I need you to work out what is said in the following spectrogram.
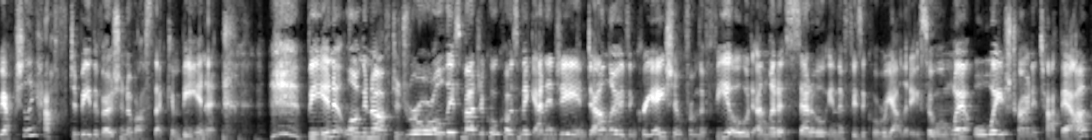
we actually have to be the version of us that can be in it. be in it long enough to draw all this magical cosmic energy and downloads and creation from the field and let it settle in the physical reality. So when we're always trying to tap out,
